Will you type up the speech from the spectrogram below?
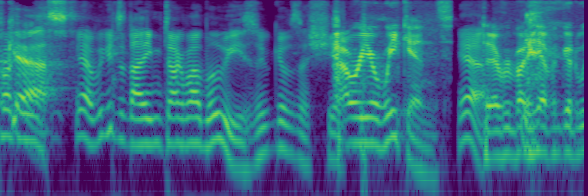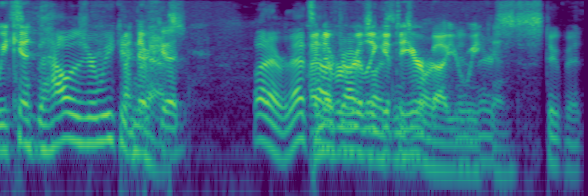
whatever. Fucking- Yeah, we could just not even talk about movies. Who gives a shit? How are your weekends? Yeah. Did everybody have a good weekend? How was your weekend? I never Cass? Whatever. That's I how never really get to hear work, about your and weekend. Stupid.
